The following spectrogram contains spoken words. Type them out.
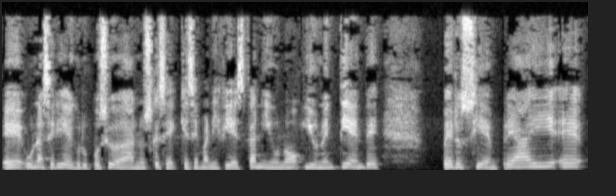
eh, una serie de grupos ciudadanos que se, que se manifiestan y uno, y uno entiende pero siempre hay eh,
